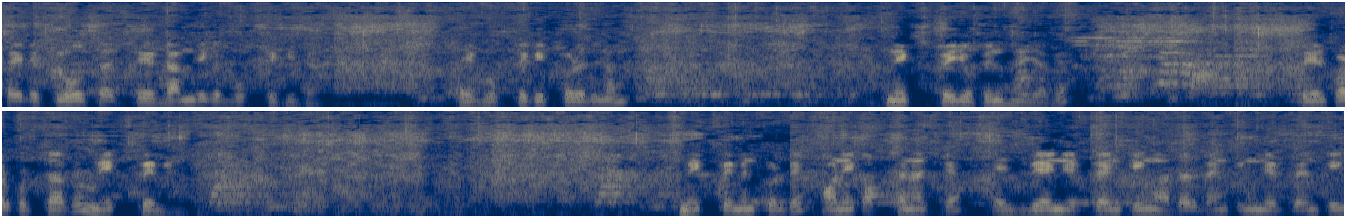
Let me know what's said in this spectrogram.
সাইডে ক্লোজ আছে, ডান দিকে বুক টিকিট আছে। এই বুক টিকিট করে দিলাম। নেক্সট পেজ ওপেন হয়ে যাবে। তো এরপর করতে হবে মেক পেমেন্ট মেক পেমেন্ট করবে। অনেক অপশান আছে। SBI net banking other banking net banking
